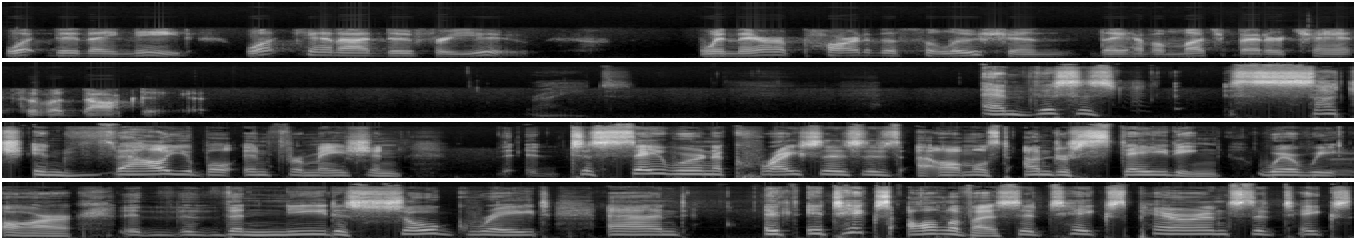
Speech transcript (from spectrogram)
What do they need? What can i do for you when they're a part of the solution they have a much better chance of adopting it right and this is such invaluable information to say we're in a crisis is almost understating where we hmm. are. The, the need is so great, and it, it takes all of us. It takes parents. It takes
